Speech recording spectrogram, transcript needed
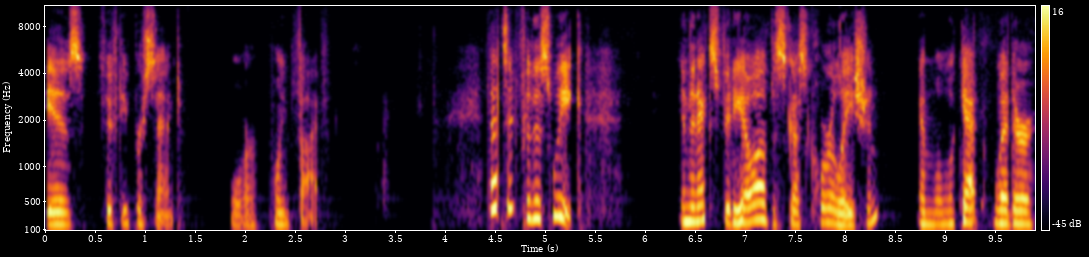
is 50% or 0.5. That's it for this week. In the next video, I'll discuss correlation and we'll look at whether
